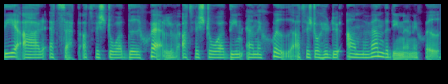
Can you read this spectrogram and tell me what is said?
det är ett sätt att förstå dig själv, att förstå din energi, att förstå hur du använder din energi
